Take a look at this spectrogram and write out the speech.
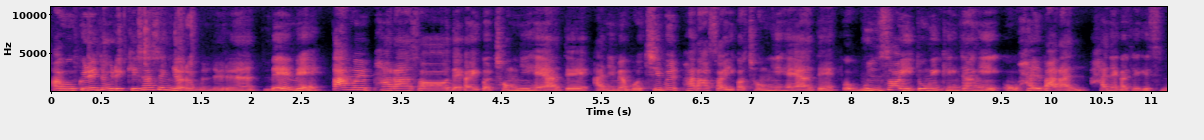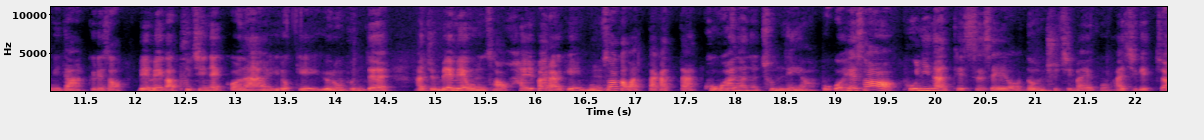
아이고 그래도 우리 기사생 여러분들은 매매 땅을 팔아서 내가 이걸 정리해야 돼. 아니면 뭐 집을 팔아서 이거 정리해야 돼. 그 문서 이동이 굉장히 어, 활발한 한 해가 되겠습니다. 그래서 매매가 부진했거나 이렇게 이런 분들 아주 매매 운서 활발하게 문서가 왔다 갔다 그거 하나는 좋네요 그거 해서 본인한테 쓰세요 넘 주지 말고 아시겠죠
